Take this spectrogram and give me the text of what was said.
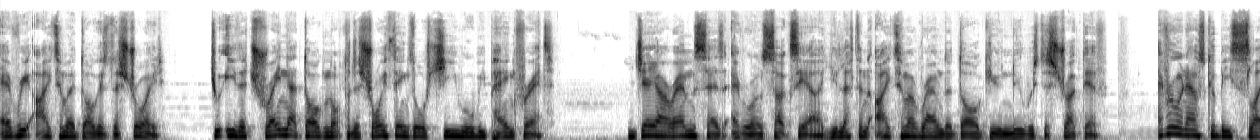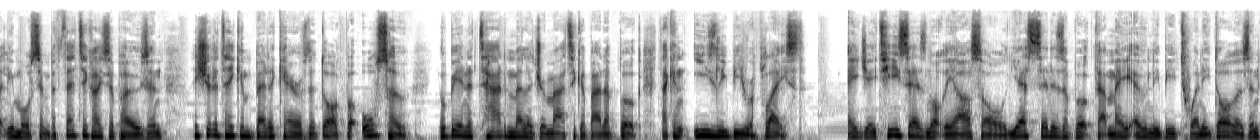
every item her dog has destroyed. She'll either train that dog not to destroy things or she will be paying for it. JRM says everyone sucks here. You left an item around a dog you knew was destructive. Everyone else could be slightly more sympathetic, I suppose, and they should have taken better care of the dog, but also, you're being a tad melodramatic about a book that can easily be replaced. AJT says not the arsehole. Yes, it is a book that may only be $20 and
